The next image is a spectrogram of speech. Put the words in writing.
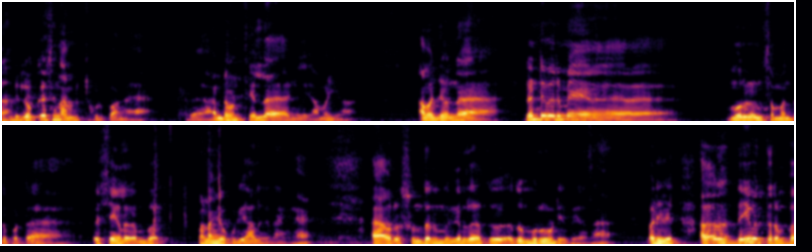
அப்படி லொக்கேஷன் அமைச்சு கொடுப்பாங்க. அது ஆண்டவன் செல்ல எங்களுக்கு அமையும். அமைஞ்சோடனே ரெண்டு பேருமே முருகன் சம்மந்தப்பட்ட விஷயங்களை ரொம்ப வணங்கக்கூடிய ஆளுங்க நாங்கள் அவர் சுந்தரனுங்கிறது அது அது முருகனுடைய பேர் தான். வடிவேல் அதாவது தெய்வத்தை ரொம்ப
